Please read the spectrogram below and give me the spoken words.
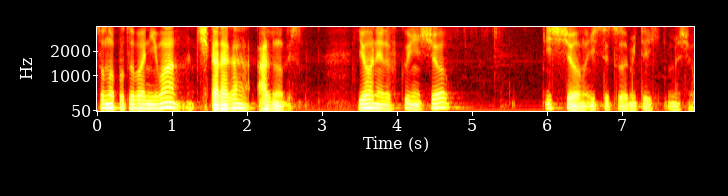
その言葉には力があるのです。ヨハネの福音書一章の一節を見ていきましょう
